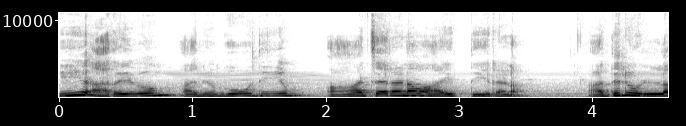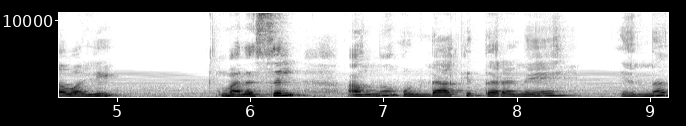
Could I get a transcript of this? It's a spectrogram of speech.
ഈ അറിവും അനുഭൂതിയും ആചരണമായി തീരണം. അതിലുള്ള വഴി മനസ്സിൽ അങ്ങ് ഉണ്ടാക്കിത്തരണേ എന്ന്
